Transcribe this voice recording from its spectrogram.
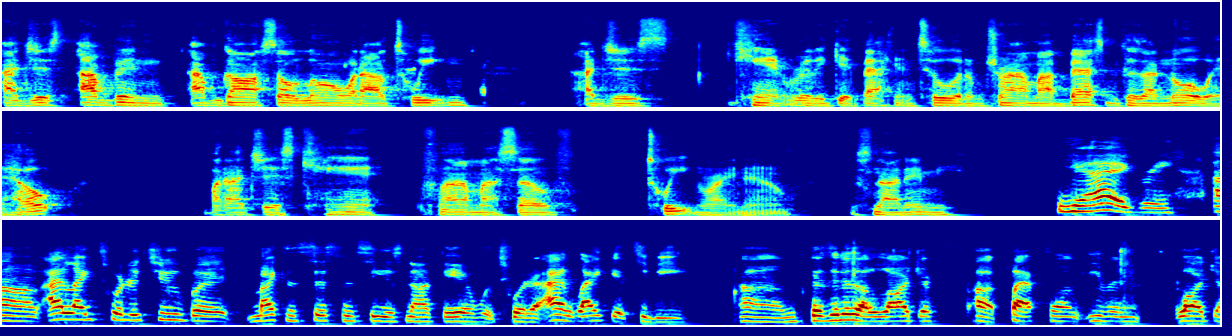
I just I've been I've gone so long without tweeting. I just can't really get back into it. I'm trying my best because I know it would help, but I just can't find myself tweeting right now. It's not in me. Yeah, I agree. Um, I like Twitter too, but my consistency is not there with Twitter. I like it to be um, because it is a larger uh, platform, even larger,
